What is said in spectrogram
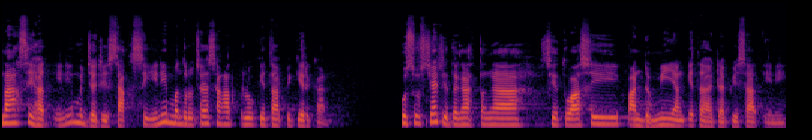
nasihat ini menjadi saksi ini menurut saya sangat perlu kita pikirkan. Khususnya di tengah-tengah situasi pandemi yang kita hadapi saat ini.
